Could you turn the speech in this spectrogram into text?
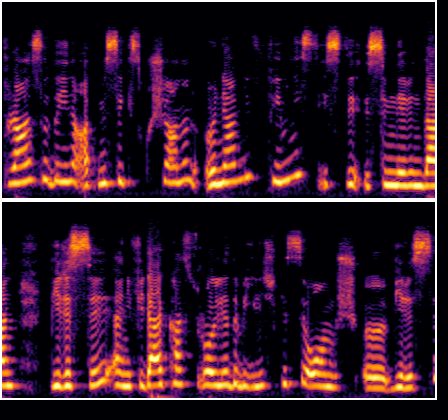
Fransa'da yine 68 kuşağının önemli feminist isimlerinden birisi. Hani Fidel Castro ile de bir ilişkisi olmuş e, birisi.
